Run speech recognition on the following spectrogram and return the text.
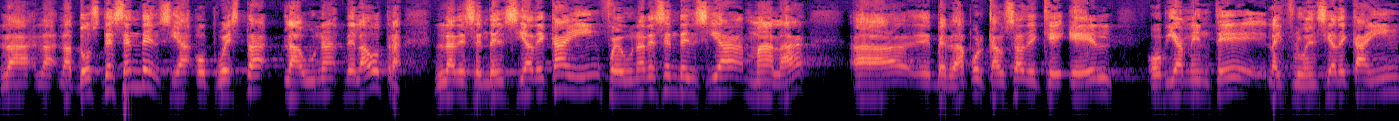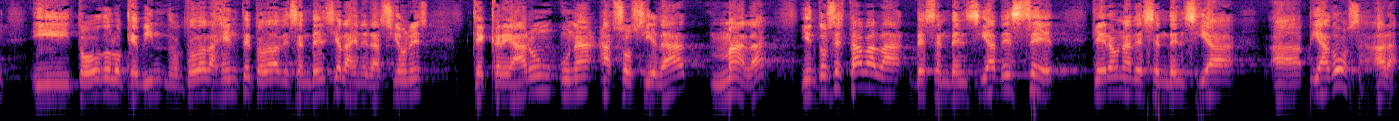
las dos descendencias opuestas la una de la otra. La descendencia de Caín fue una descendencia mala, ah, eh, ¿verdad? Por causa de que él, obviamente, la influencia de Caín y todo lo que vino, toda la gente, toda la descendencia, las generaciones que crearon una sociedad mala. Y entonces estaba la descendencia de Seth, que era una descendencia ah, piadosa. Ahora,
